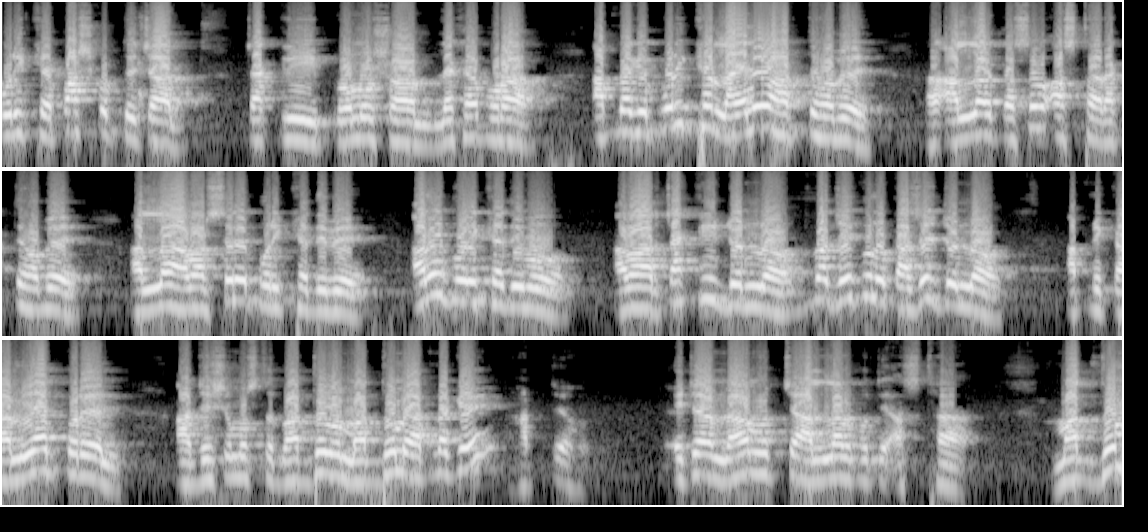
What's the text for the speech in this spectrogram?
পরীক্ষায় পাশ করতে চান, চাকরি প্রমোশন লেখাপড়া, আপনাকে পরীক্ষার লাইনেও হাঁটতে হবে আল্লাহর কাছেও আস্থা রাখতে হবে। আল্লাহ আমার ছেলে পরীক্ষা দিবে, আমি পরীক্ষা দিব। আমার চাকরির জন্য বা যে কোনো কাজের জন্য আপনি কামিয়াব করেন, আর যে সমস্ত মাধ্যম মাধ্যমে আপনাকে হাঁটতে হবে। এটার নাম হচ্ছে আল্লাহর প্রতি আস্থা। মাধ্যম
